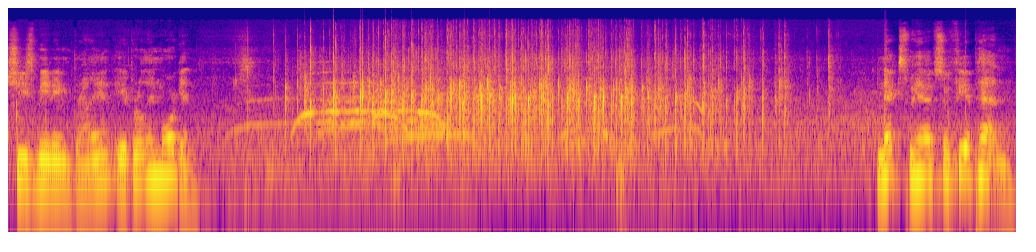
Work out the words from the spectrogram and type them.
She's meeting Brian, April, and Morgan. Next, we have Sophia Patton.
